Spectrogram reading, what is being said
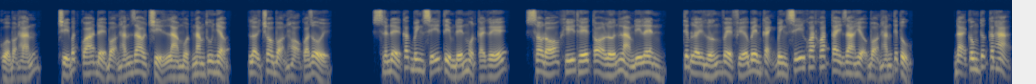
của bọn hắn, chỉ bất quá để bọn hắn giao chỉ là một năm thu nhập, lợi cho bọn họ quá rồi. Sen để các binh sĩ tìm đến một cái ghế, sau đó khí thế to lớn làm đi lên, tiếp lấy hướng về phía bên cạnh binh sĩ khoát khoát tay ra hiệu bọn hắn tiếp tục. Đại công tức các hạ,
